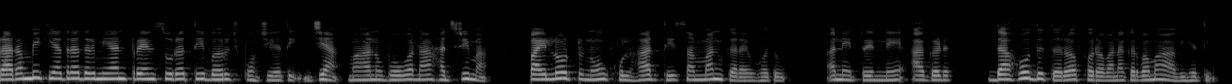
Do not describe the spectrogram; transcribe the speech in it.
પ્રારંભિક યાત્રા દરમિયાન ટ્રેન સુરતથી ભરૂચ પહોંચી હતી, જ્યાં મહાનુભાવોના હાજરીમાં પાયલોટનું ફુલહારથી સન્માન કરાયું હતું અને ટ્રેનને આગળ દાહોદ તરફ રવાના કરવામાં આવી હતી.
